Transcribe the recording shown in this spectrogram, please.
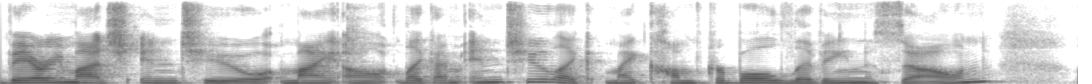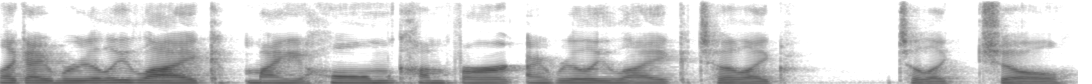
very much into my own like I'm into like my comfortable living zone. Like I really like my home comfort. I really like to like to like chill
